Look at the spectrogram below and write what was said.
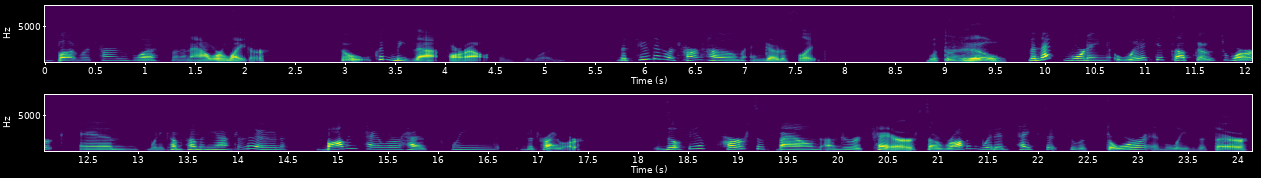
but returns less than an hour later. So it couldn't be that far out into the woods. The two then return home and go to sleep. What the hell? The next morning, Whitted gets up, goes to work, and when he comes home in the afternoon, Bobby Taylor has cleaned the trailer. Zilphia's purse is found under a chair, so Robin Whitted takes it to a store and leaves it there.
